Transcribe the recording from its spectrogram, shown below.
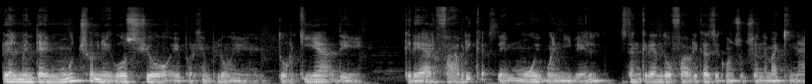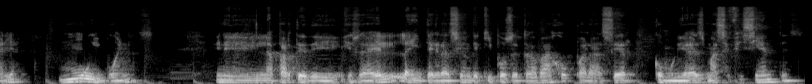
Realmente hay mucho negocio, eh, por ejemplo, en Turquía, de crear fábricas de muy buen nivel. Están creando fábricas de construcción de maquinaria muy buenas. En la parte de Israel, la integración de equipos de trabajo para hacer comunidades más eficientes.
